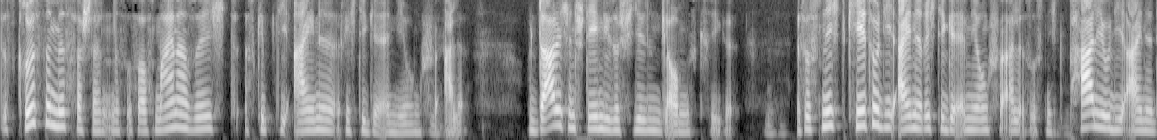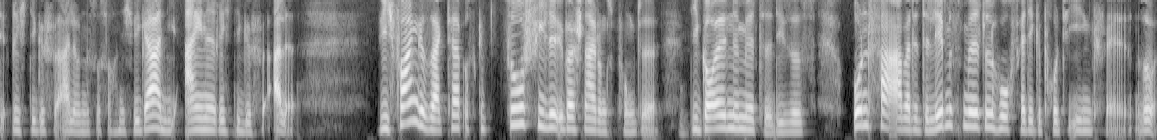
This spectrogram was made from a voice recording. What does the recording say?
Das größte Missverständnis ist aus meiner Sicht, es gibt die eine richtige Ernährung für alle. Und dadurch entstehen diese vielen Glaubenskriege. Es ist nicht Keto die eine richtige Ernährung für alle, es ist nicht Paleo die eine richtige für alle und es ist auch nicht vegan die eine richtige für alle. Wie ich vorhin gesagt habe, es gibt so viele Überschneidungspunkte. Die goldene Mitte, dieses unverarbeitete Lebensmittel, hochwertige Proteinquellen. So,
